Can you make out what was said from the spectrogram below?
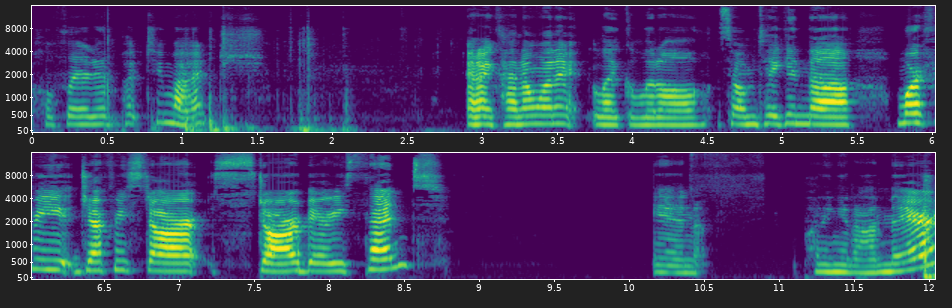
Hopefully I didn't put too much. And I kind of want it like a little, so I'm taking the Morphe Jeffree Star Starberry scent and putting it on there.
